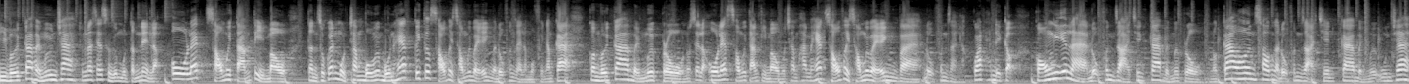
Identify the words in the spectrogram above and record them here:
thì với K70 Ultra chúng ta sẽ sử dụng một tấm nền là OLED 68 tỷ màu tần số quét 144Hz kích thước 6,67 inch và độ phân giải là 1,5K còn với K70 Pro nó sẽ là OLED 68 tỷ màu 120Hz 6,67 inch và độ phân giải là Quad HD cộng. Có nghĩa là độ phân giải trên K70 Pro nó cao hơn so với cả độ phân giải trên K70 Ultra.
